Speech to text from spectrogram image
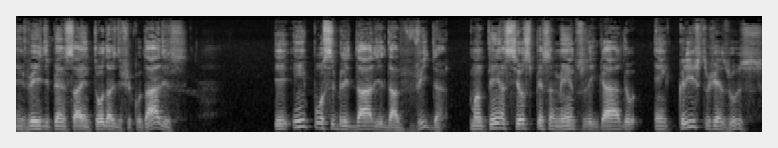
Em vez de pensar em todas as dificuldades e impossibilidade da vida, mantenha seus pensamentos ligados em Cristo Jesus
